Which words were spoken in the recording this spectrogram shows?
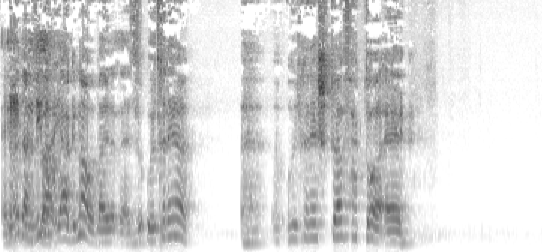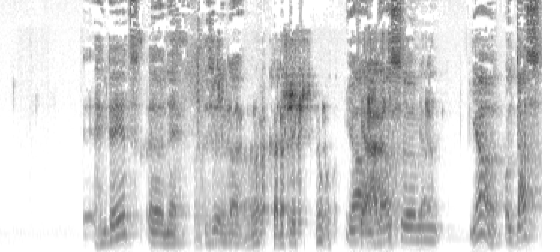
Ey, ja, dann lieber, ja genau, weil also ultra der äh, ultra der Störfaktor, ey. Hängt der jetzt? Äh, nee. Ist egal. Gerade schlecht. Ja, ja, und das, ähm, ja. ja, und das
